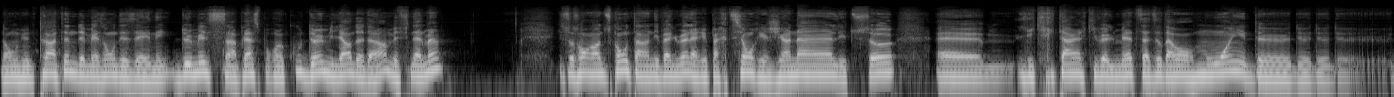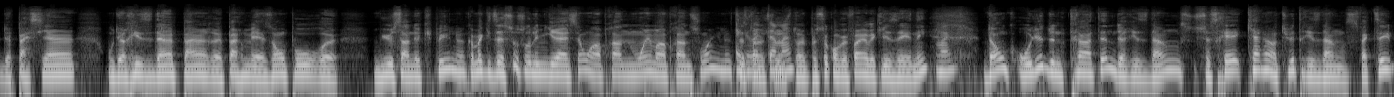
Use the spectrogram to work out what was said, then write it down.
donc une trentaine de maisons des aînés, 2600 places pour un coût d'un milliard de dollars, mais finalement, ils se sont rendus compte en évaluant la répartition régionale et tout ça, euh, les critères qu'ils veulent mettre, c'est-à-dire d'avoir moins de, de, de, de, de patients ou de résidents par, par maison pour euh, mieux s'en occuper. Là. Comment ils disaient ça sur l'immigration, en prendre moins, mais en prendre soin. C'est un, peu ça qu'on veut faire avec les aînés. Ouais. Donc, au lieu d'une trentaine de résidences, ce serait 48 résidences. Fait que, tu sais,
